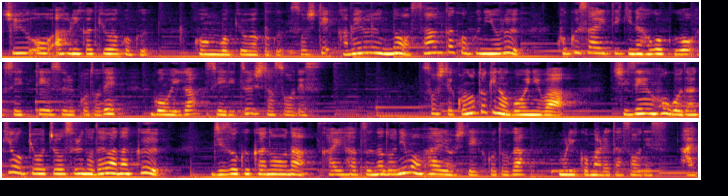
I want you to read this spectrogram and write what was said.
中央アフリカ共和国コンゴ共和国そしてカメルーンの3カ国による国際的な保護区を設定することで合意が成立したそうです。そしてこの時の合意には自然保護だけを強調するのではなく持続可能な開発などにも配慮していくことが盛り込まれたそうです。はい。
